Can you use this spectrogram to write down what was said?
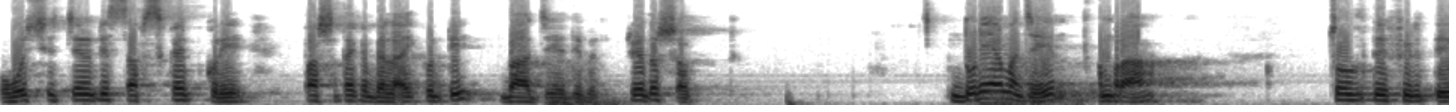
অবশ্যই চ্যানেলটি সাবস্ক্রাইব করে পাশে থাকা বেল আইকনটি বাজিয়ে দেবেন। প্রিয় দর্শক দুনিয়ার মাঝে আমরা চলতে ফিরতে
